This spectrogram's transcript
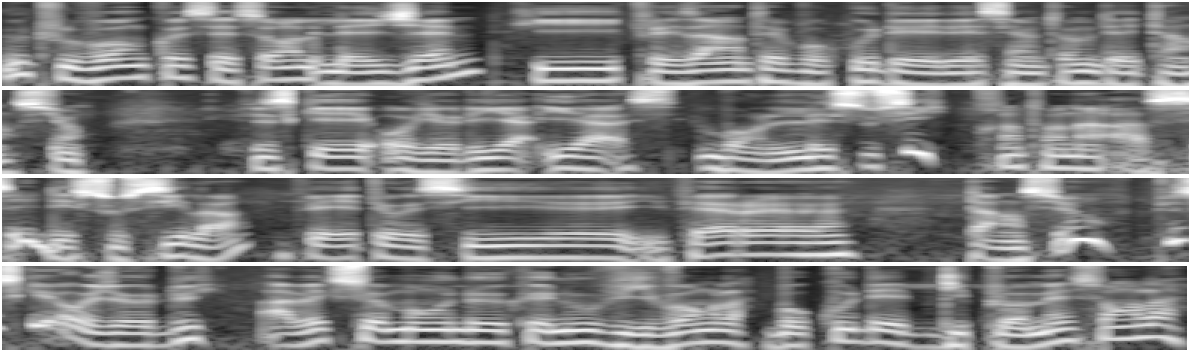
Nous trouvons que ce sont les jeunes qui présentent beaucoup de, symptômes de tension puisque aujourd'hui il y, a, bon les soucis. Quand on a assez de soucis là, il peut être aussi euh, hyper euh, tension, puisque aujourd'hui avec ce monde que nous vivons là, beaucoup de diplômés sont là,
